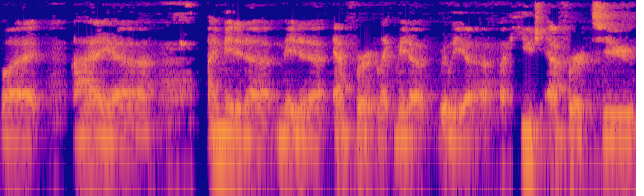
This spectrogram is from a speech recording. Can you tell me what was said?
but I, uh, I made it a, made it a effort, like made a really a, a huge effort to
